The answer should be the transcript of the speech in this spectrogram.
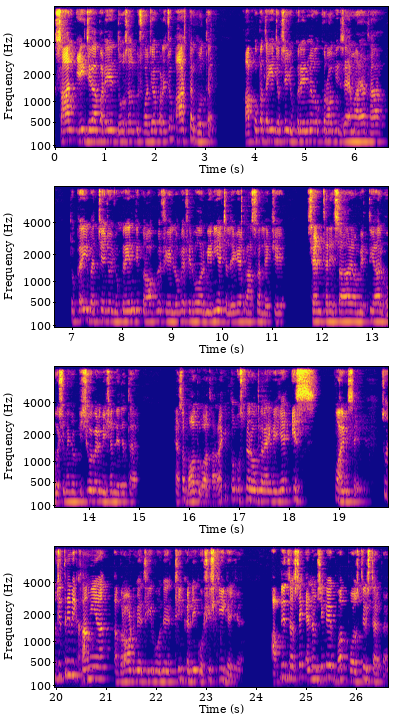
साल एक जगह पढ़े, दो साल कुछ और जगह पढ़े, जो आज तक होता है। आपको पता है जब से यूक्रेन में वो क्रॉक एग्ज़ाम आया था तो कई बच्चे जो यूक्रेन के क्रॉक में फेल हो गए, फिर वो अर्मीनिया चले गए ट्रांसफ़र लेके, सेंट थेरेसा या मिर्तियार घोष में, जो किसी को भी एडमिशन दे देता है। ऐसा बहुत हुआ था राइट तो उस पर रोक लगाई गई है इस पॉइंट से। सो जितनी भी खामियाँ अब्रॉड में थी, वो उन्हें ठीक करने की कोशिश की गई है। अपनी तरफ़ से एनएमसी का एक बहुत पॉजिटिव स्टेप है।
